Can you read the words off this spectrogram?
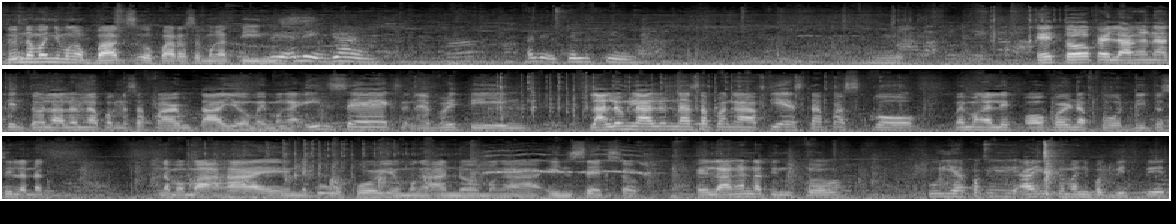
Doon naman yung mga bags o para sa mga teens. Ali, gang. Ali, selfie. Ito, kailangan natin to lalo na pag nasa farm tayo, may mga insects and everything. Lalong-lalo na sa pang Fiesta Pasko, may mga leftover na food. Dito sila nag namamahay, nag-uukor yung mga ano, mga insects. So, kailangan natin to. Kuya, pakiayos naman yung pagbitbit.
